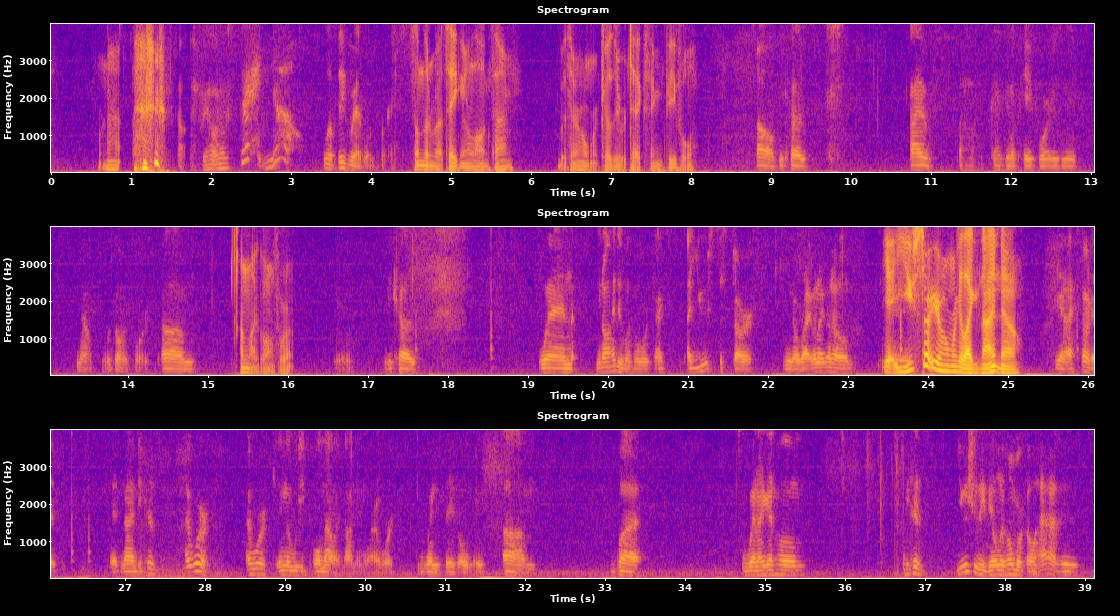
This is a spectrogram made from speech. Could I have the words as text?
we're not. Oh, I forgot what I was saying. No. Well, big red one. Okay. something about taking a long time with their homework because we were texting people. Oh, because I've. Oh, this guy's gonna pay for it, isn't he? No, we're going for it. Um, I'm not going for it. Because when you know I do my homework, I, I used to start. You know, right when I got home. Yeah, you start your homework at like nine now. Yeah, I started at nine because I work. I work in the week. Well, now not anymore. I work Wednesdays only. Um, but when I get home, because usually the only homework I'll have is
